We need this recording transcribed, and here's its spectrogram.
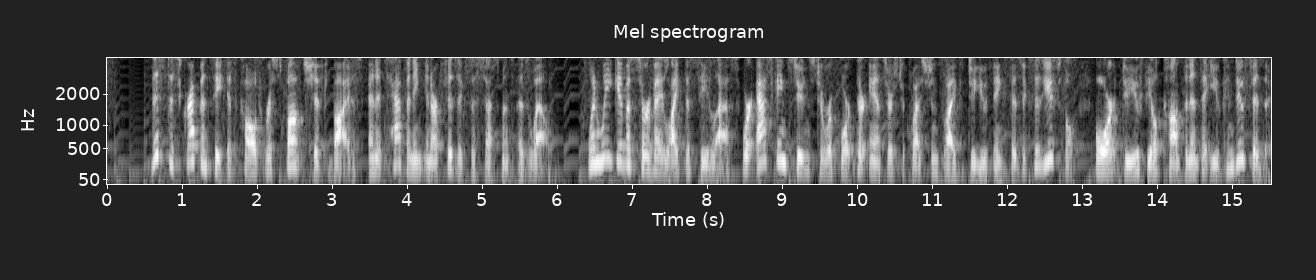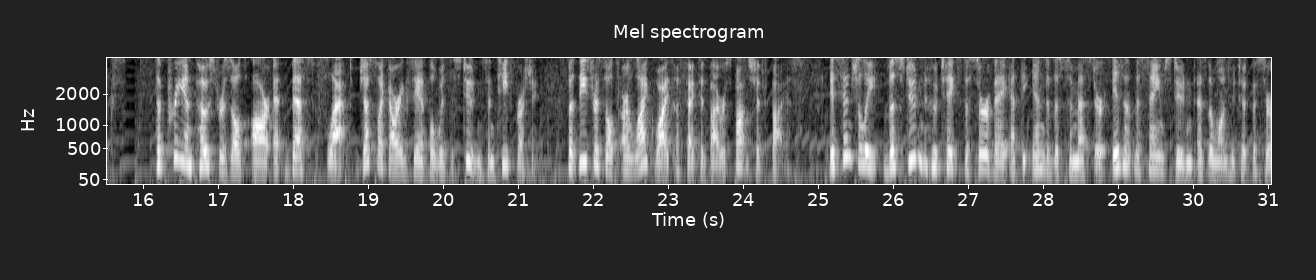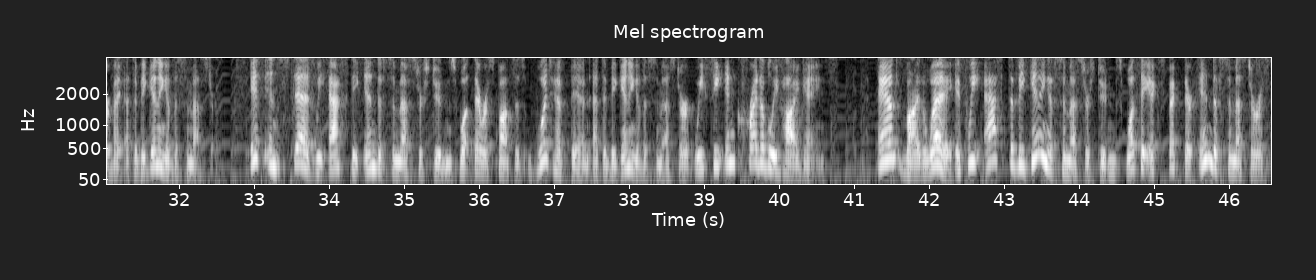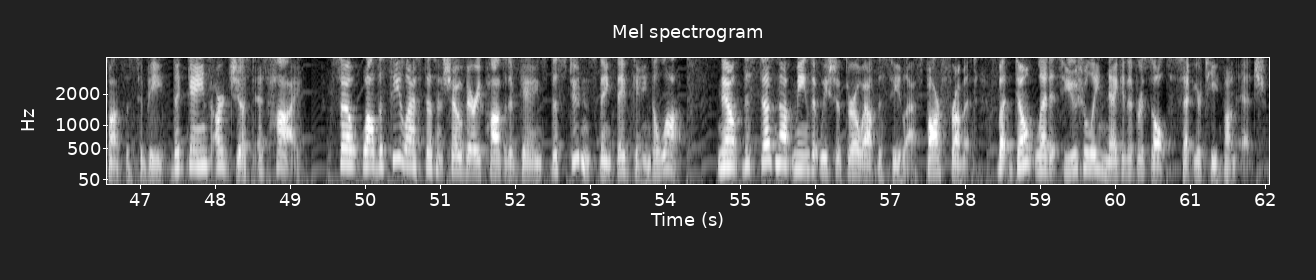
This discrepancy is called response shift bias, and it's happening in our physics assessments as well. When we give a survey like the CLASS, we're asking students to report their answers to questions like Do you think physics is useful? or Do you feel confident that you can do physics? The pre and post results are at best flat, just like our example with the students and teeth brushing, but these results are likewise affected by response shift bias. Essentially, the student who takes the survey at the end of the semester isn't the same student as the one who took the survey at the beginning of the semester. If instead we ask the end of semester students what their responses would have been at the beginning of the semester, we see incredibly high gains. And by the way, if we ask the beginning of semester students what they expect their end of semester responses to be, the gains are just as high. So while the CLASS doesn't show very positive gains, the students think they've gained a lot. Now, this does not mean that we should throw out the sea CLASS, far from it, but don't let its usually negative results set your teeth on edge.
